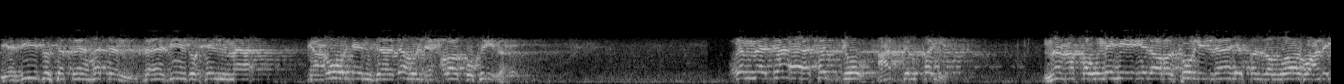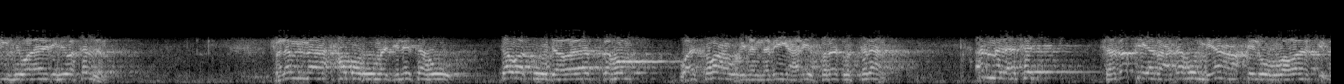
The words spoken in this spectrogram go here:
يزيد سفاهة فأزيد حلما كعود زاده الإحراق طيبا. لما جاء أشج عبد القيس مع قومه إلى رسول الله صلى الله عليه وآله وسلم فلما حضروا مجلسه تركوا دوابهم وأسرعوا إلى النبي عليه الصلاة والسلام. أما الأسد فبقي بعدهم يعقل الرواتب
